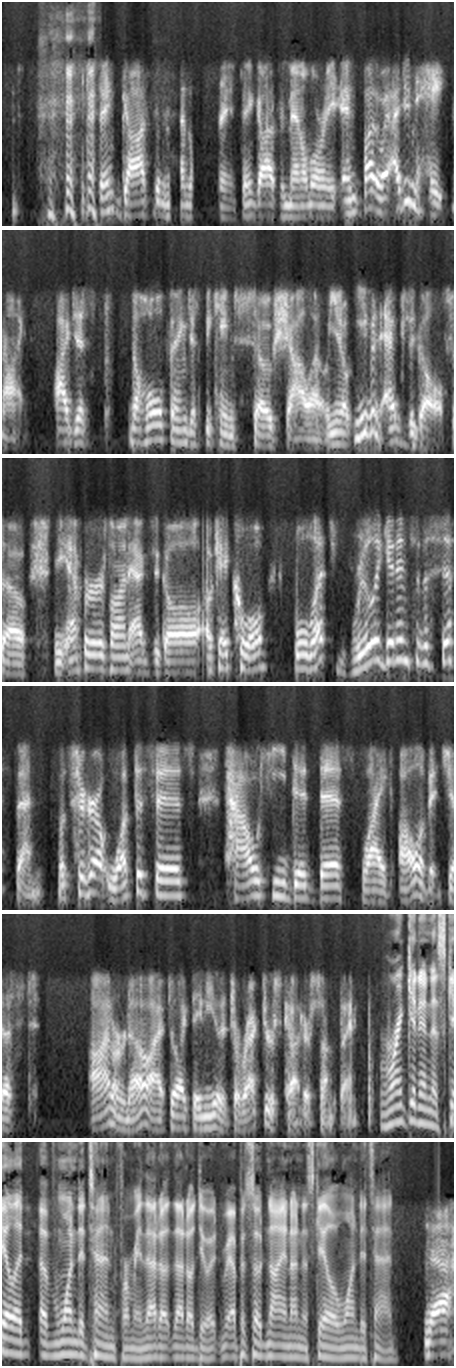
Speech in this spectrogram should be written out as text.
thank God for the Mandalorian. Thank God for Mandalorian. And by the way, I didn't hate nine. I just the whole thing just became so shallow. You know, even Exegol. So the Emperor's on Exegol. Okay, cool. Well, let's really get into the Sith then. Let's figure out what this is, how he did this. Like all of it just I don't know. I feel like they need a director's cut or something. Rank it in a scale of one to ten for me. That'll that'll do it. Episode nine on a scale of one to ten. Nah,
